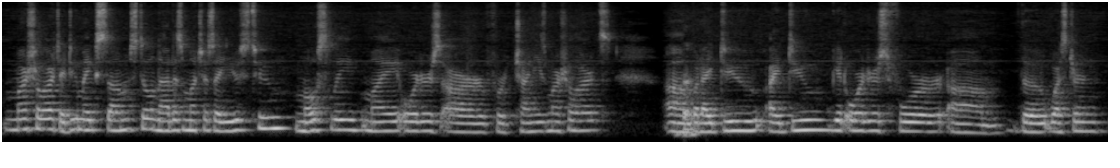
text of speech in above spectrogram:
martial arts. I do make some still, not as much as I used to. Mostly my orders are for Chinese martial arts, um, Okay. but I do I do get orders for um, the Western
